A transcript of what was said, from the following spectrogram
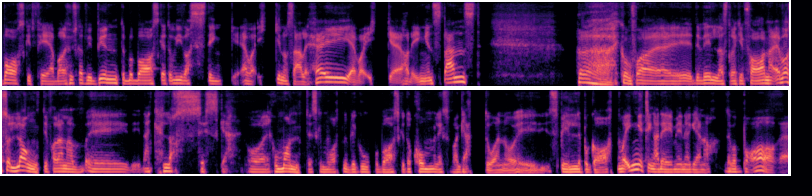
basketfeber. Jeg husker at vi begynte på basket, og vi var stinky. Jeg var ikke noe særlig høy, jeg ikke, hadde ingen spenst. Jeg kom fra eh, det ville strøk i Fana. Jeg var så langt ifra denne, eh, den klassiske og romantiske måten å bli god på basket, og komme liksom fra gettoen og eh, spille på gaten. Det var ingenting av det i mine gener. Det var bare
